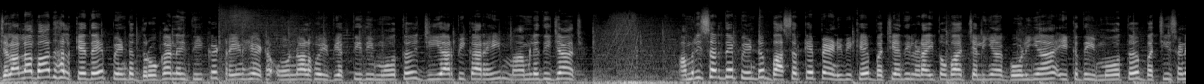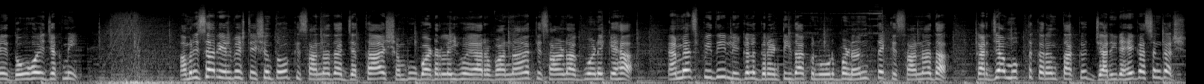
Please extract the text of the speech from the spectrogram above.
ਜਲਾਲਾਬਾਦ ਹਲਕੇ ਦੇ ਪਿੰਡ ਦਰੋਗਾ ਨਜ਼ਦੀਕ ਟ੍ਰੇਨ ਹੇਠ ਆਉਣ ਨਾਲ ਹੋਈ ਵਿਅਕਤੀ ਦੀ ਮੌਤ, ਜੀਆਰਪੀ ਕਰ ਰਹੀ ਮਾਮਲੇ ਦੀ ਜਾਂਚ। ਅੰਮ੍ਰਿਤਸਰ ਦੇ ਪਿੰਡ ਬਾਸਰਕੇ ਭੈਣੀ ਵਿਖੇ ਬੱਚਿਆਂ ਦੀ ਲੜਾਈ ਤੋਂ ਬਾਅਦ ਚੱਲੀਆਂ ਗੋਲੀਆਂ, ਇੱਕ ਦੀ ਮੌਤ, ਬੱਚੀ ਸਣੇ ਦੋ ਹੋਏ ਜ਼ਖਮੀ। ਅੰਮ੍ਰਿਤਸਰ ਰੇਲਵੇ ਸਟੇਸ਼ਨ ਤੋਂ ਕਿਸਾਨਾਂ ਦਾ ਜੱਥਾ ਸ਼ੰਭੂ ਬਾਰਡਰ ਲਈ ਹੋਇਆ ਰਵਾਨਾ। ਕਿਸਾਨ ਆਗੂਆਂ ਨੇ ਕਿਹਾ, ਐਮਐਸਪੀ ਦੀ ਲੀਗਲ ਗਰੰਟੀ ਦਾ ਕਾਨੂੰਨ ਬਣਨ ਤੇ ਕਿਸਾਨਾਂ ਦਾ ਕਰਜ਼ਾ ਮੁਕਤ ਕਰਨ ਤੱਕ ਜਾਰੀ ਰਹੇਗਾ ਸੰਘਰਸ਼।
